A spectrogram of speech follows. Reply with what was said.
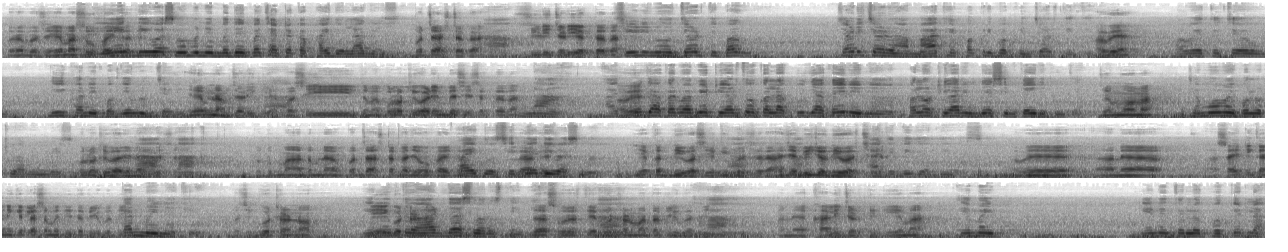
બરાબર છે. એમાં શું ફાયદો એક દિવસમાં મને બધે પચાસ ટકા ફાયદો લાગે છે. પચાસ ટકા? હા. સીડી ચડી શકતા હતા? સીડીનો ચડતી પગ ચડી ચડ આમ હાથે પકડી પકડીને ચડતી હતી. હવે? હવે તો છે દુખાની પગ એમનું ચડી એમ નામ ચડી ગયા. પછી તમે પલોઠી વાળીને બેસી શકતા હતા? ના. હવે? પૂજા કરવા બેઠી અડધો કલાક પૂજા કરી ને પલોઠી વાળીને બેસીને કરી પૂજા. જમવામાં? જમવામાં પલોઠી વાળીને બેસી. પલોઠી વાળીને હા તો ટૂંકમાં તમને પચાસ ટકા જેવો ફાયદો ફાયદો છે બે દિવસમાં. એક જ દિવસ એક હા. આજે બીજો દિવસ છે. આજે બીજો દિવસ. હવે અને સાયટિકાની કેટલા સમયથી તકલીફ હતી? ત્રણ મહિનાથી પછી ગોઠણનો? બે ગોઠણ આઠ દસ વર્ષથી દસ વર્ષથી એક ગોઠણમાં તકલીફ હતી. અને ખાલી ચડતી હતી. એમાં? એમાં એને તો લગભગ કેટલા?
